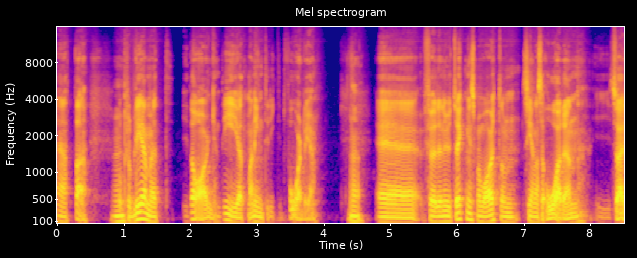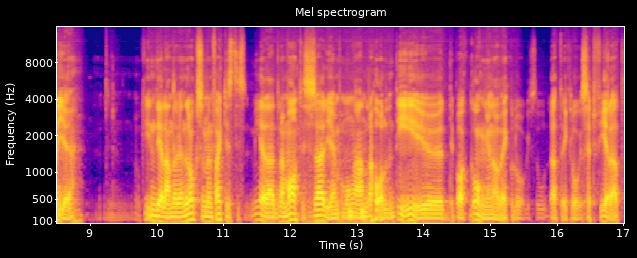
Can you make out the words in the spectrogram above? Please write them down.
äta. Och problemet idag det är att man inte riktigt får det. Eh, för den utveckling som har varit de senaste åren i Sverige och i en del andra länder också, men faktiskt mer dramatiskt i Sverige än på många andra håll, det är ju tillbakagången av ekologiskt odlat och ekologiskt certifierat.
